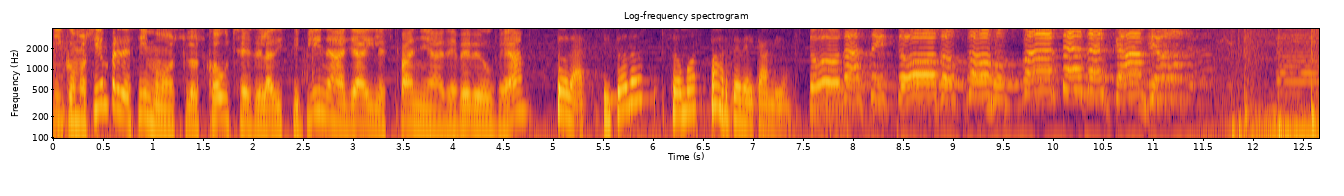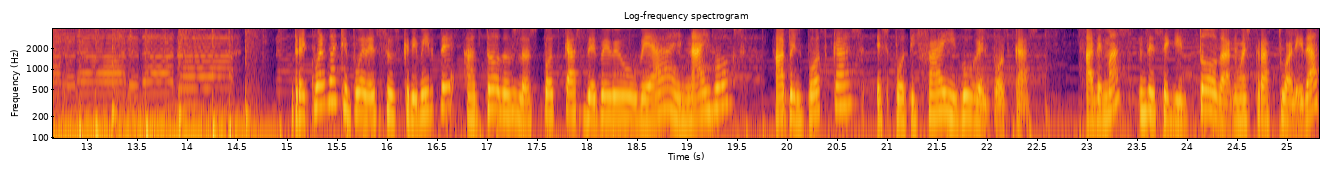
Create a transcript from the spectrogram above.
Y como siempre decimos los coaches de la disciplina Agile España de BBVA, Todas y todos somos parte del cambio. Todas y todos somos parte del cambio. Recuerda que puedes suscribirte a todos los podcasts de BBVA en iVoox, Apple Podcasts, Spotify y Google Podcasts. Además de seguir toda nuestra actualidad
